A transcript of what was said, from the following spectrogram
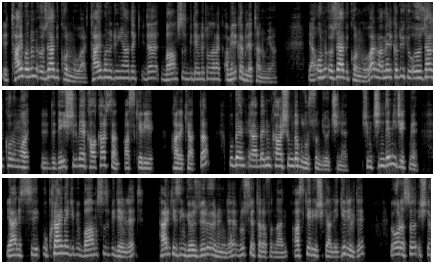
e, Tayvan'ın özel bir konumu var. Tayvan'ı dünyada da bağımsız bir devlet olarak Amerika bile tanımıyor. Yani onun özel bir konumu var ve Amerika diyor ki o özel konumu e, de değiştirmeye kalkarsan askeri harekatta bu ben yani benim karşımda bulursun diyor Çin'e. Şimdi Çin demeyecek mi? Yani Ukrayna gibi bağımsız bir devlet herkesin gözleri önünde Rusya tarafından askeri işgalle girildi ve orası işte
